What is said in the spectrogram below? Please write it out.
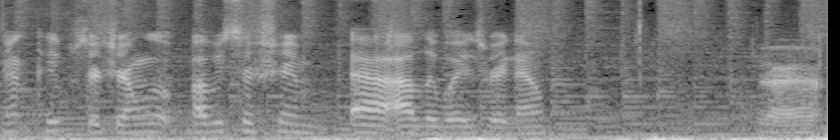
Yeah, keep searching. I'm, go- I'll be searching uh, alleyways right now. Alright.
